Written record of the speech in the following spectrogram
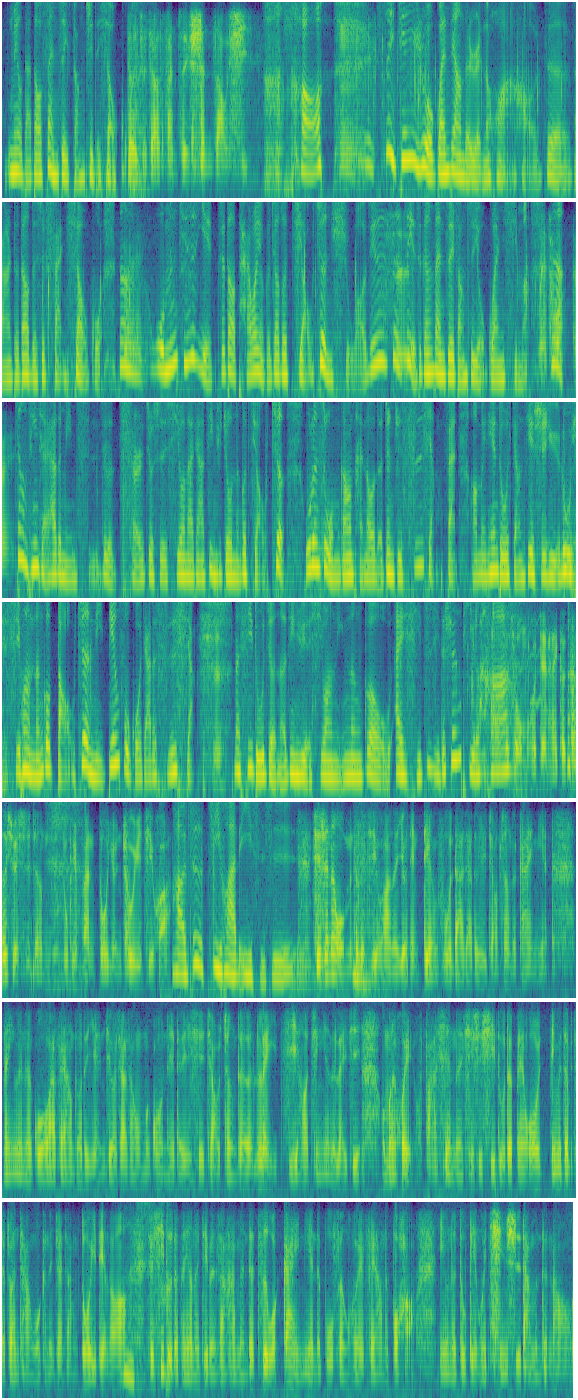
没有达到犯罪防治的效果。对，就叫犯罪深造系。好，嗯，所以监狱如果关这样的人的话，好，这反而得到的是反效果。那我们其实也知道，台湾有个叫做矫正署哦，其实这这也是跟犯罪防治有关系嘛。没错，对，这样听起来，它的名词这个词儿就是希望大家进去之后能够矫正，无论是我们刚刚谈到的政治思想犯啊，每天读蒋介石语录，也希望能够导正你颠覆国家的思想。是，那吸毒者呢，进去也希望您能够爱惜自己的身体啦。这是我们。会给他一个科学实证毒品犯多元处遇计划。好，这个计划的意思是，其实呢，我们这个计划呢，有点颠覆大家对于矫正的概念。那因为呢，国外非常多的研究，加上我们国内的一些矫正的累积哈，经验的累积，我们会发现呢，其实吸毒的朋友，我因为这比较专长，我可能就要讲多一点了哦。就吸毒的朋友呢，基本上他们的自我概念的部分会非常的不好，因为呢，毒品会侵蚀他们的脑。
